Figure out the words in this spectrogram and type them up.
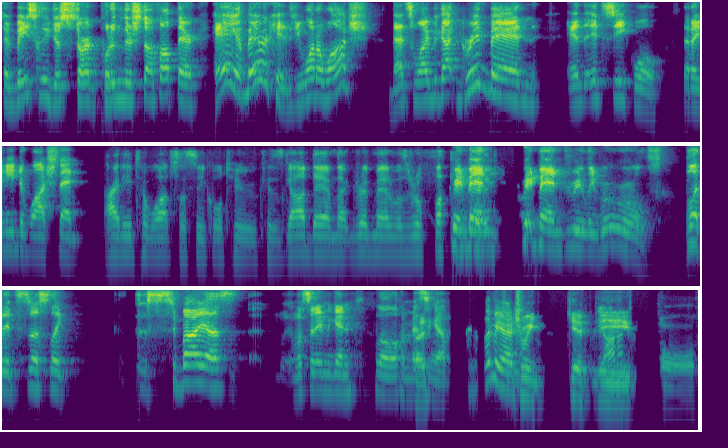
have basically just started putting their stuff up there. Hey, Americans, you want to watch? That's why we got Gridman and its sequel that I need to watch. That I need to watch the sequel too, because goddamn, that Gridman was real fucking Gridman, good. Gridman really rules. But it's just like Subaya. What's the name again? Well, I'm messing up. Let me actually get the Rihanna? full.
